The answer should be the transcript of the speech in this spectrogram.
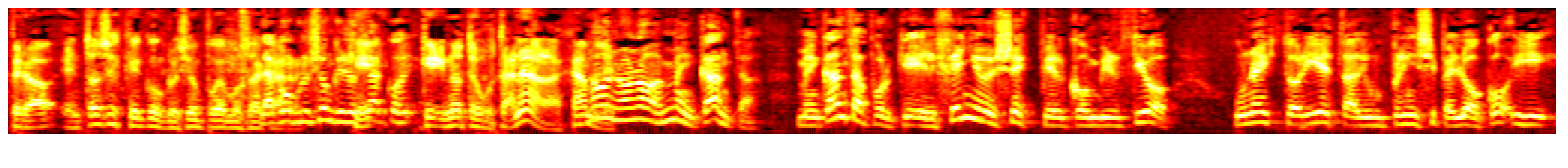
Pero entonces, ¿qué conclusión podemos sacar? La conclusión que yo saco- Que no te gusta nada, Hamlet. No, no, no, a mí me encanta. Me encanta porque el genio de Shakespeare convirtió una historieta de un príncipe loco y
